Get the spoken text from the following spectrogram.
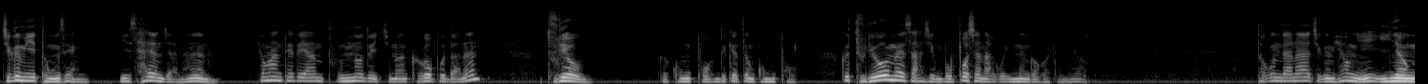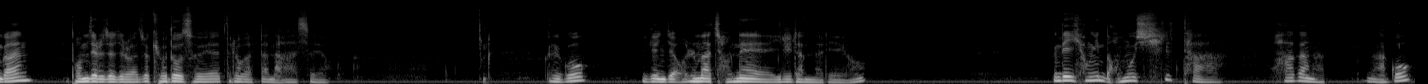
지금 이 동생, 이 사연자는 형한테 대한 분노도 있지만 그것보다는 두려움, 그 공포, 느꼈던 공포, 그 두려움에서 아직 못 벗어나고 있는 거거든요. 더군다나 지금 형이 2년간 범죄를 저질러가지고 교도소에 들어갔다 나왔어요. 그리고 이게 이제 얼마 전의 일이란 말이에요. 근데 형이 너무 싫다, 화가 나고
